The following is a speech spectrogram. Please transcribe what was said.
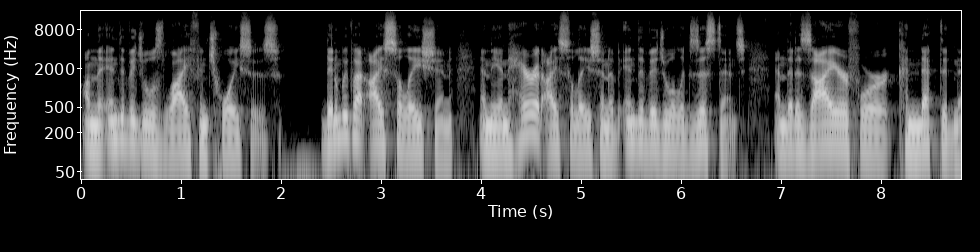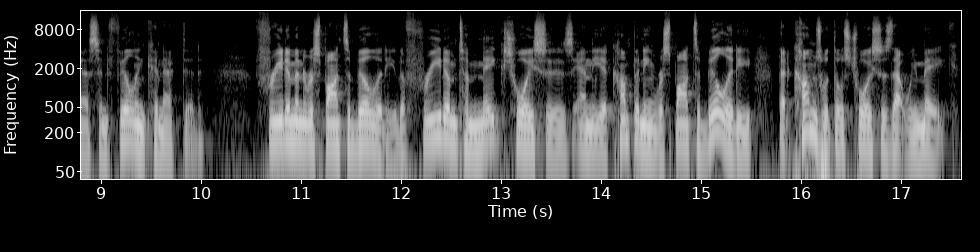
on the individual's life and choices. Then we've got isolation and the inherent isolation of individual existence and the desire for connectedness and feeling connected. Freedom and responsibility, the freedom to make choices and the accompanying responsibility that comes with those choices that we make.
